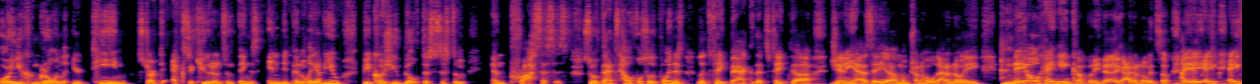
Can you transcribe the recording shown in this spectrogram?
Or you can grow and let your team start to execute on some things independently of you because you built the system and processes. So if that's helpful. So the point is, let's take back, let's take, uh, Jenny has a, um, I'm trying to hold, I don't know, a nail hanging company that, I don't know, it's a, a, a, a,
